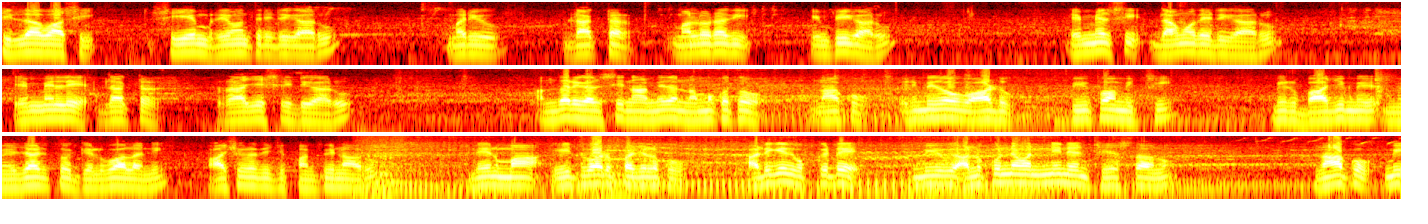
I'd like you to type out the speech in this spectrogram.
జిల్లావాసి సీఎం రేవంత్ రెడ్డి గారు మరియు డాక్టర్ మల్లురవి ఎంపీ గారు ఎమ్మెల్సీ దామోదరెడ్డి గారు ఎమ్మెల్యే డాక్టర్ రాజేష్ రెడ్డి గారు అందరు కలిసి నా మీద నమ్మకంతో నాకు ఎనిమిదో వార్డు బీఫామ్ ఇచ్చి మీరు బాజీ మెజారిటీతో గెలవాలని ఆశీర్వదించి పంపినారు. నేను మా ఎయిత్ వార్డు ప్రజలకు అడిగేది ఒక్కటే మీరు అనుకున్నవన్నీ నేను చేస్తాను. నాకు మీ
